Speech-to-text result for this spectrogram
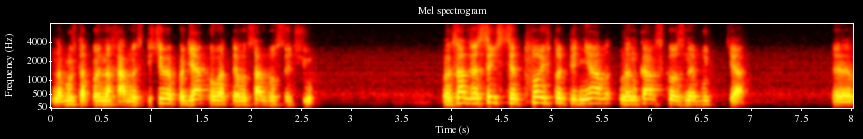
набув такої нахабності, щиро подякувати Олександру Сичу. Олександр Сич це той, хто підняв Ленкавського з небуття. Е,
